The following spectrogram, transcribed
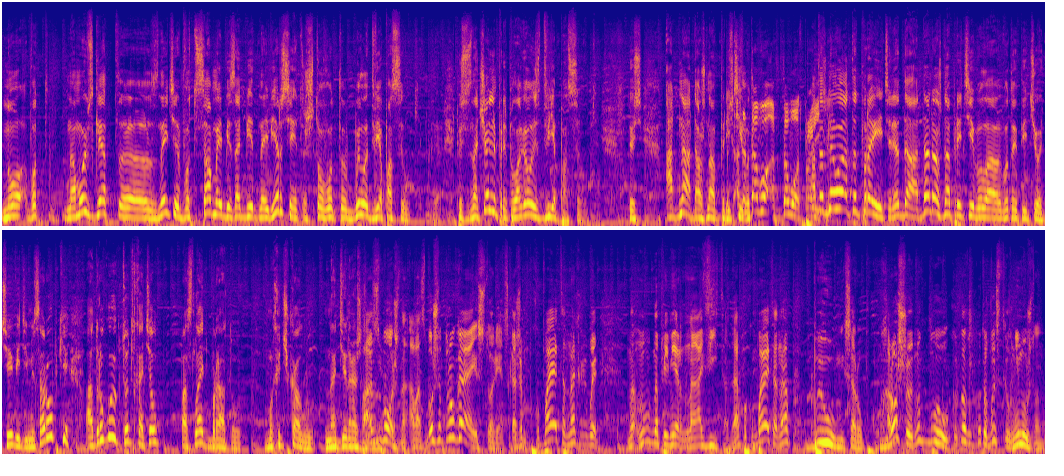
но вот, на мой взгляд, э, знаете, вот самая безобидная версия, это что вот было две посылки. например. То есть, изначально предполагалось две посылки. То есть, одна должна прийти... От вот- одного, от одного от отправителя. одного от отправителя, да. Одна должна прийти была вот этой тете в виде мясорубки, а другую кто-то хотел послать брату в Махачкалу на день рождения. Возможно, а возможно другая история. Скажем, покупает она как бы, ну, например, на Авито, да, покупает она БУ мясорубку. Хорошую, ну, БУ, какой-то выстрел не нужен.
